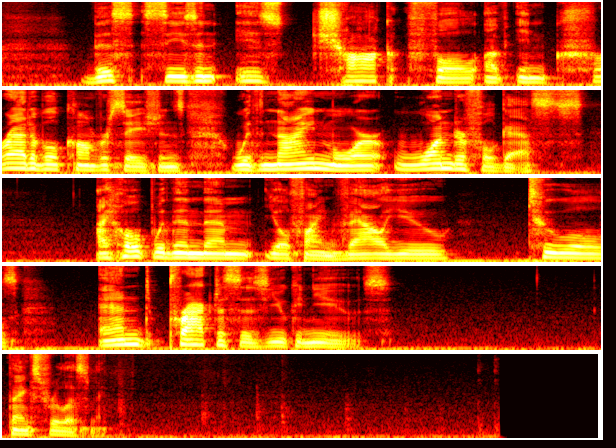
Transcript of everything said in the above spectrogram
This season is chock full of incredible conversations with nine more wonderful guests. I hope within them you'll find value, tools, and practices you can use. Thanks for listening.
